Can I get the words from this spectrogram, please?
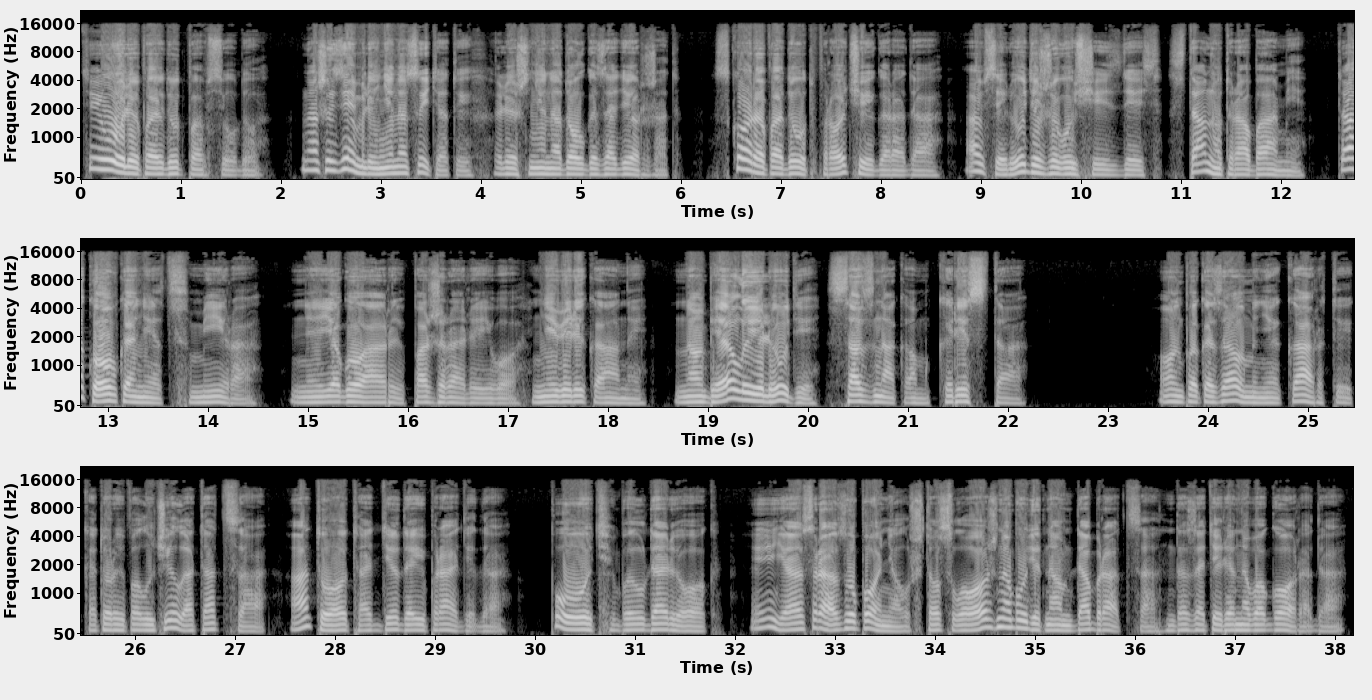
Тиули пойдут повсюду. Наши земли не насытят их, лишь ненадолго задержат. Скоро падут прочие города, а все люди, живущие здесь, станут рабами. Таков конец мира. Не ягуары пожрали его, не великаны, но белые люди со знаком креста. Он показал мне карты, которые получил от отца, а тот от деда и прадеда. Путь был далек, и я сразу понял, что сложно будет нам добраться до затерянного города.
